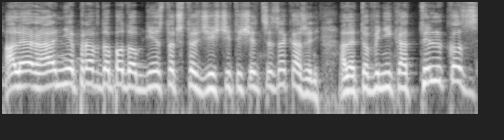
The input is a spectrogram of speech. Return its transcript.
Ale realnie prawdopodobnie jest to 40 tysięcy zakażeń. Ale to wynika tylko z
